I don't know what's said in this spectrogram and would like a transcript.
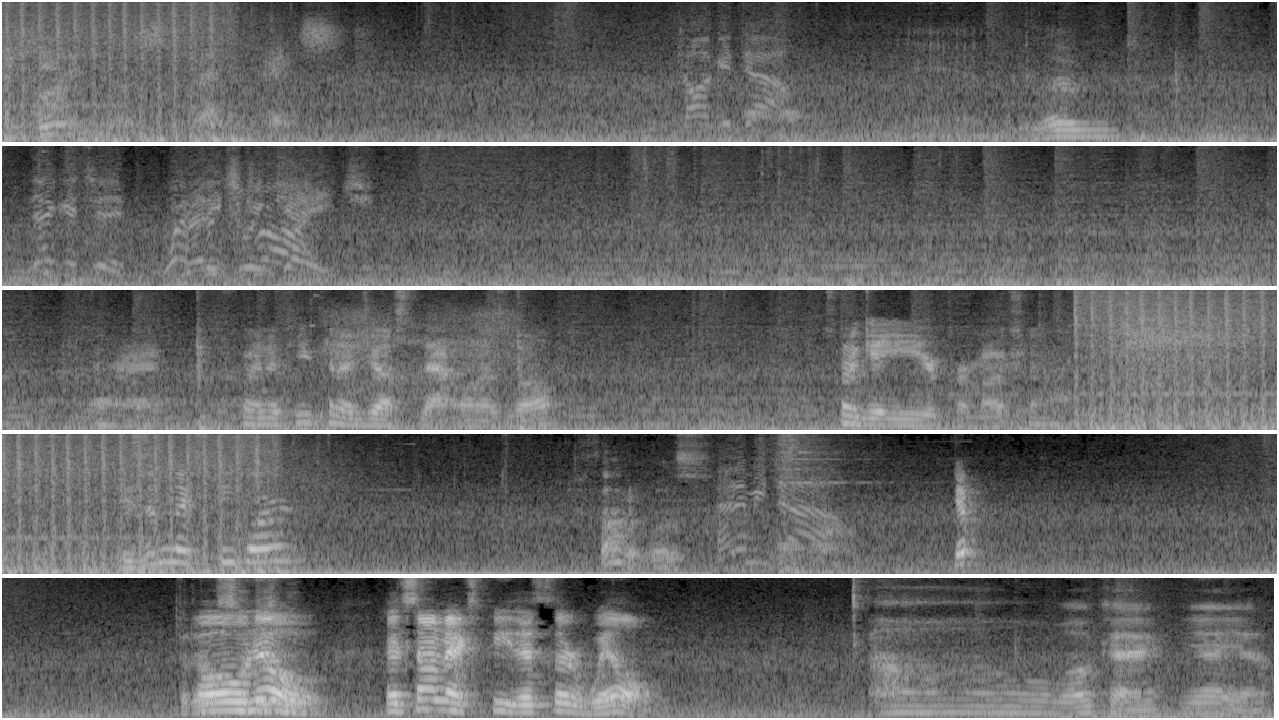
Thank you. Mindless that pace. Target down. And reload. Negative. Ready to engage. Alright. Quinn, if you can adjust that one as well. Just want to get you your promotion. Is it an XP bar? I thought it was. Enemy down. Yep. But Oh no, that's not an XP. That's their will. Oh, okay. Yeah,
